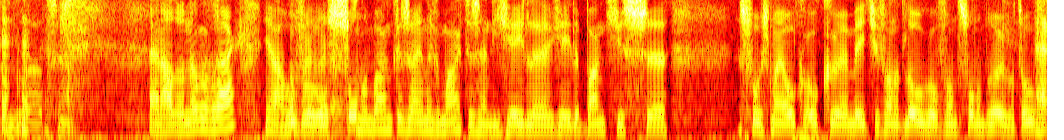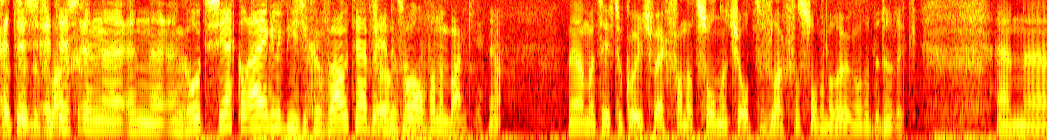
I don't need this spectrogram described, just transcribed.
Inderdaad, ja. En hadden we nog een vraag? Ja, hoeveel zonnebanken zijn er gemaakt? Er zijn die gele, gele bankjes... Uh, is volgens mij ook, ook een beetje van het logo van Zonnebreugel, toch? Ja, het, is, het is een, een, een grote cirkel eigenlijk die ze gevouwd hebben in de vorm hebben. van een bankje. Ja. Ja, maar het heeft ook ooit weg van dat zonnetje op de vlag van Zonnebreugel, dat bedoel ik. En uh,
